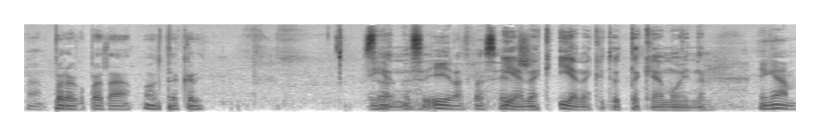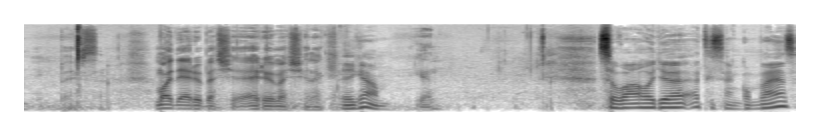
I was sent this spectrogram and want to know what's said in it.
Nem, pörög a pedál, megtekeri. Igen. Ez életveszélyes. Ilyenek, ilyenek ütöttek el majdnem. Igen? Persze. Majd erről, besél, erről mesélek. Igen? Igen. Szóval, hogy uh, and Compliance,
